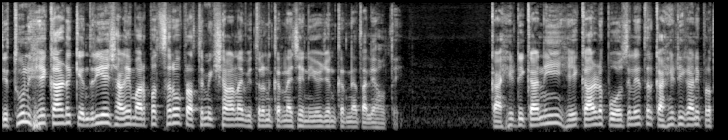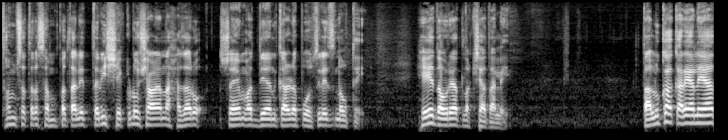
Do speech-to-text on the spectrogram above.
तिथून हे कार्ड केंद्रीय शाळेमार्फत सर्व प्राथमिक शाळांना वितरण करण्याचे नियोजन करण्यात आले होते. काही ठिकाणी हे कार्ड पोहोचले तर काही ठिकाणी प्रथम सत्र संपत आले तरी शेकडो शाळांना हजारो स्वयं अध्ययन कार्ड पोहोचलेच नव्हते. हे दौऱ्यात लक्षात आले. तालुका कार्यालयात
